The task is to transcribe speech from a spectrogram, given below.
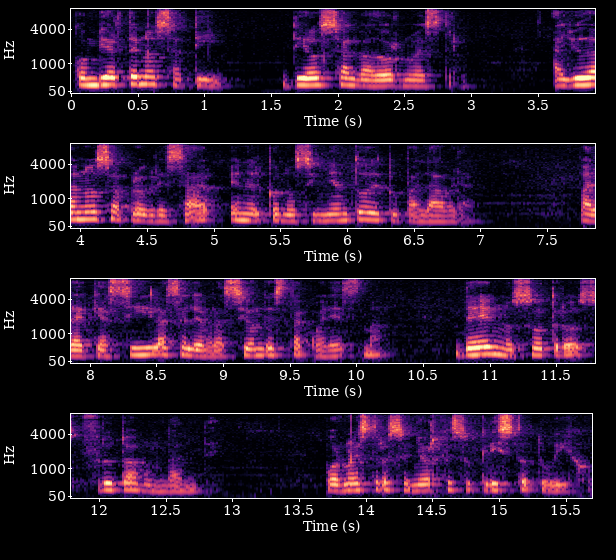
Conviértenos a ti, Dios Salvador nuestro. Ayúdanos a progresar en el conocimiento de tu palabra, para que así la celebración de esta cuaresma dé en nosotros fruto abundante. Por nuestro Señor Jesucristo, tu Hijo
